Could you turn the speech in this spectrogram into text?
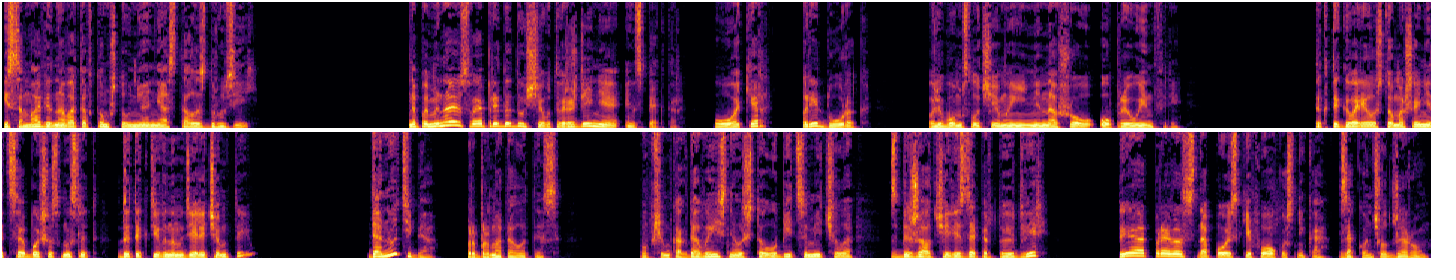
И сама виновата в том, что у нее не осталось друзей? Напоминаю свое предыдущее утверждение, инспектор. Уокер — придурок. В любом случае, мы не на шоу Опры Уинфри. Так ты говорила, что мошенница больше смыслит в детективном деле, чем ты? Да ну тебя, пробормотала Тесс. В общем, когда выяснилось, что убийца Митчелла сбежал через запертую дверь, «Ты отправилась на поиски фокусника», — закончил Джером.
